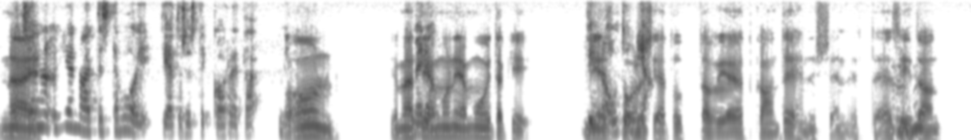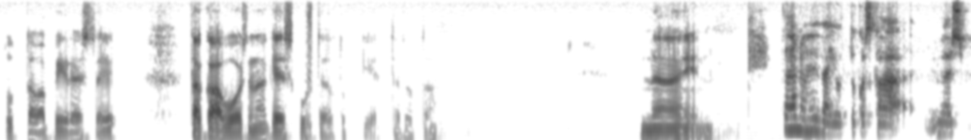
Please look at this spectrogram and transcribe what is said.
näin. Mutta se on hienoa, että sitä voi tietoisesti korjata. Niin on. Ja mä tiedän monia muitakin miespuolisia tuttavia, jotka on tehnyt sen. Että, ja mm-hmm. siitä on tuttava piireissä takavuosina keskusteltukin. Että, tota, näin. Tähän on hyvä juttu, koska myös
